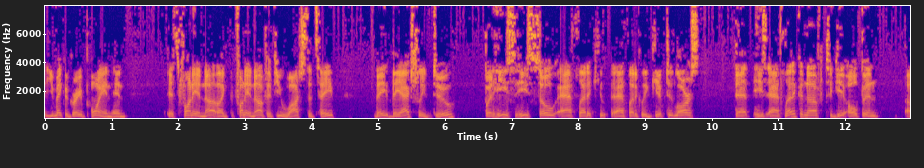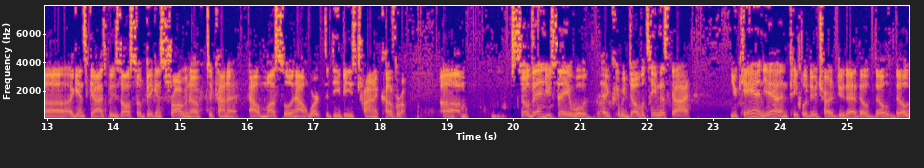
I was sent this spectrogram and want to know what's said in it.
you make a great point, and it's funny enough, like funny enough, if you watch the tape, they, they actually do, but he's, he's so athletic, athletically gifted, Lars, that he's athletic enough to get open, uh, against guys, but he's also big and strong enough to kind of outmuscle and outwork the DBs trying to cover him. Um, so then you say, well, hey, could we double team this guy? You can, yeah, and people do try to do that. They'll they'll they'll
